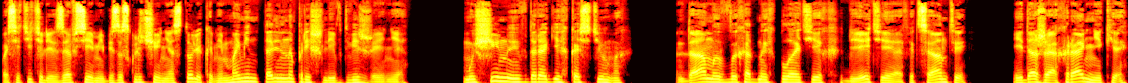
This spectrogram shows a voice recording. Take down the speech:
Посетители за всеми без исключения столиками моментально пришли в движение. Мужчины в дорогих костюмах, дамы в выходных платьях, дети, официанты и даже охранники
